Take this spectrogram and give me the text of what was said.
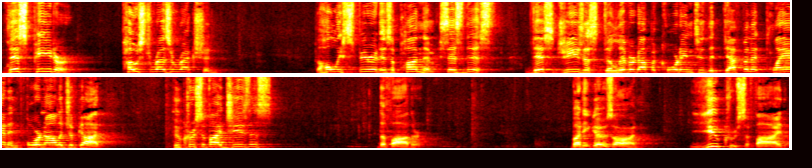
This Peter, post resurrection, the Holy Spirit is upon them. It says this this Jesus delivered up according to the definite plan and foreknowledge of God. Who crucified Jesus? The Father. But he goes on You crucified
